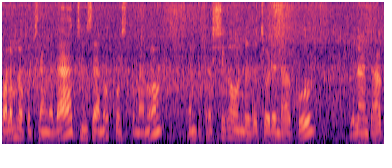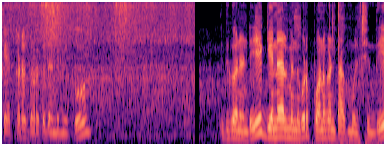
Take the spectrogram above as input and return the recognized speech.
పొలంలోకి వచ్చాం కదా. చూశాను కోసుకున్నాను. ఎంత ఫ్రెష్గా ఉండదో చూడండి ఆకు. ఇలాంటి ఆకు ఎక్కడ దొరకదండి మీకు. ఇదిగోనండి గిన్నెల మీద కూడా పొనగంటాకు మొలిచింది.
